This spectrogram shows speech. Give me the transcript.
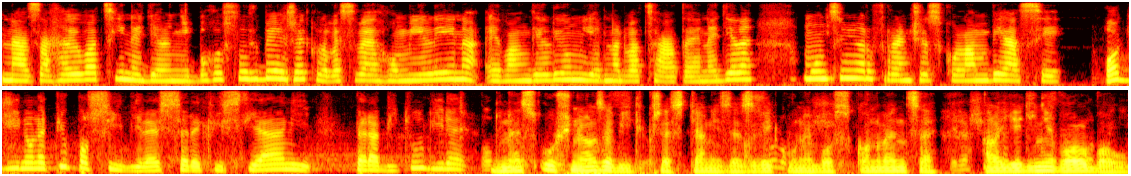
Na zahajovací nedělní bohoslužbě řekl ve své homílii na Evangelium 21. neděle monsignor Francesco Lambiasi. Dnes už nelze být křesťany ze zvyku nebo z konvence, ale jedině volbou.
